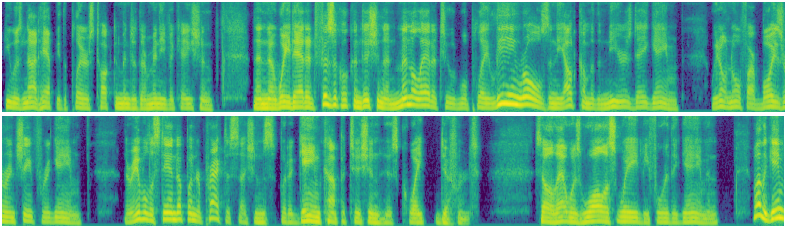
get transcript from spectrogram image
he was not happy the players talked him into their mini vacation. Then uh, Wade added physical condition and mental attitude will play leading roles in the outcome of the New Year's Day game. We don't know if our boys are in shape for a game. They're able to stand up under practice sessions, but a game competition is quite different. So that was Wallace Wade before the game. And well, the game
